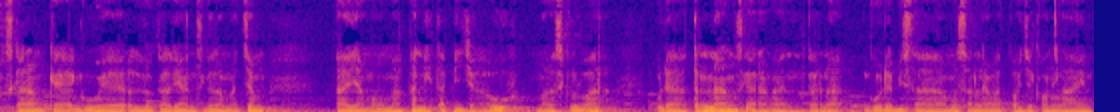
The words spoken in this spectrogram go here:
sekarang kayak gue, lu kalian segala macam uh, yang mau makan nih tapi jauh, malas keluar, udah tenang sekarang kan karena gue udah bisa pesan lewat ojek online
